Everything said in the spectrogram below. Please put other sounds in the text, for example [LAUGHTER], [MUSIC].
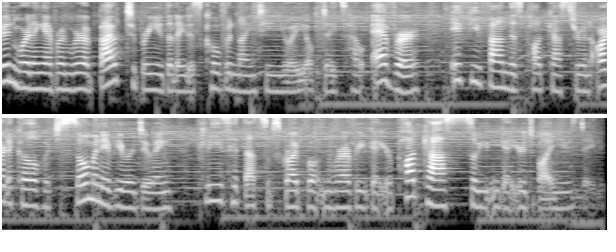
Good morning, everyone. We're about to bring you the latest COVID 19 UAE updates. However, if you found this podcast through an article, which so many of you are doing, please hit that subscribe button wherever you get your podcasts so you can get your Dubai news daily.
